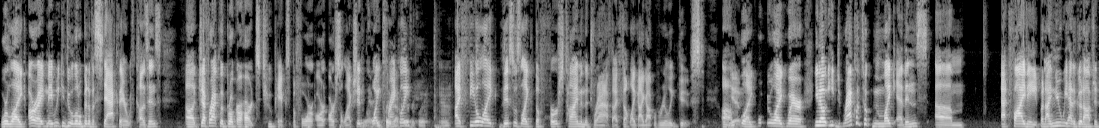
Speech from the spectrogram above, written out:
We're like, all right, maybe we can do a little bit of a stack there with Cousins. Uh, Jeff Ratcliffe broke our hearts two picks before our, our selection. Yeah, Quite frankly, yeah. I feel like this was like the first time in the draft I felt like I got really goosed. Um, yeah. Like, like where you know he, Ratcliffe took Mike Evans um, at five eight, but I knew we had a good option.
